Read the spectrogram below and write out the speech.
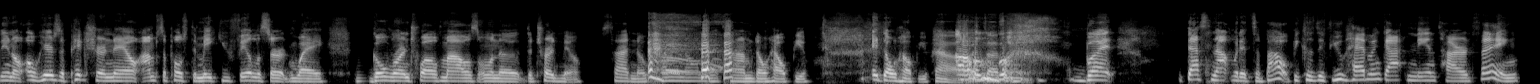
you know, oh, here's a picture now. I'm supposed to make you feel a certain way. Go run 12 miles on the, the treadmill. Side note, running all that time don't help you. It don't help you. No, um, but, but that's not what it's about because if you haven't gotten the entire thing,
